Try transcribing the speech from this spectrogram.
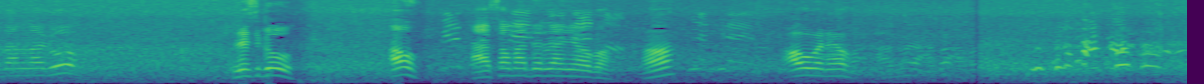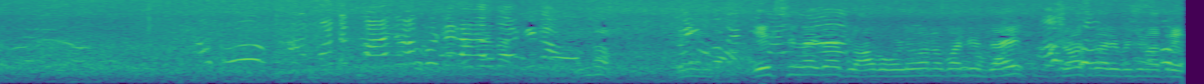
अब हामी उता जान लाग्यो लेट्स गो आऊ हात समातेर जाने अब आऊ भने अब एकछिनलाई चाहिँ भ्लग होल्ड गर्नुपर्ने हुन्छ है क्रस गरेपछि मात्रै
